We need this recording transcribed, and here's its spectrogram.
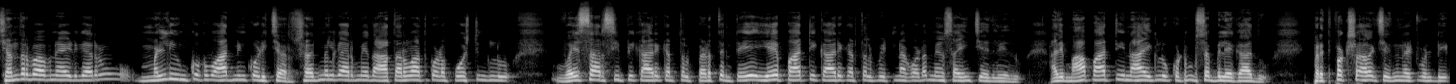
చంద్రబాబు నాయుడు గారు మళ్ళీ ఇంకొక వార్నింగ్ కూడా ఇచ్చారు. షర్మిల్ గారి మీద ఆ తర్వాత కూడా పోస్టింగ్లు వైఎస్ఆర్సీపీ కార్యకర్తలు పెడుతుంటే ఏ పార్టీ కార్యకర్తలు పెట్టినా కూడా మేము సహించేది లేదు. అది మా పార్టీ నాయకులు కుటుంబ సభ్యులే కాదు. ప్రతిపక్షాలకు చెందినటువంటి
